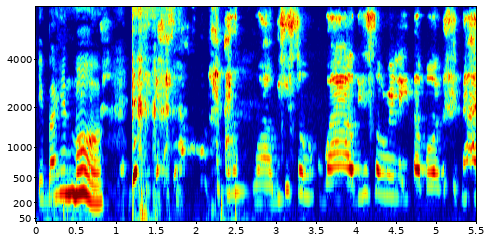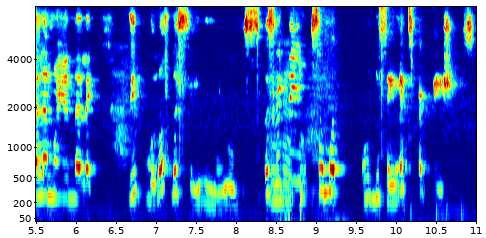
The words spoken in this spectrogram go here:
ibahin mo wow, this is so, wow, this is so relatable. Na alam mo yun na like, they pull off the same moves. It's like Mhm. they somewhat hold the same expectations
